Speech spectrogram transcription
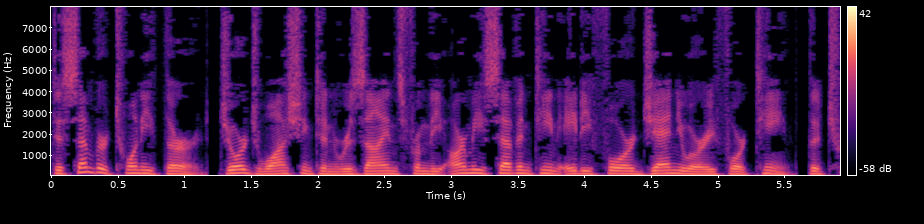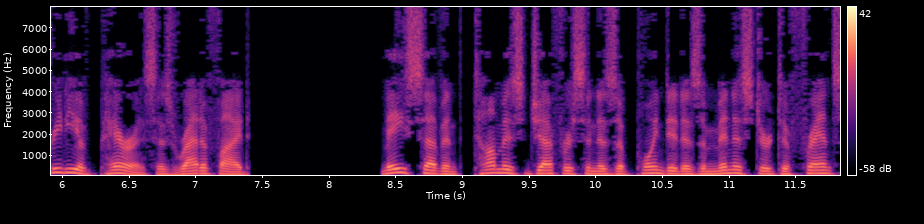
December 23, George Washington resigns from the Army 1784 January 14, the Treaty of Paris is ratified. May 7, Thomas Jefferson is appointed as a minister to France.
